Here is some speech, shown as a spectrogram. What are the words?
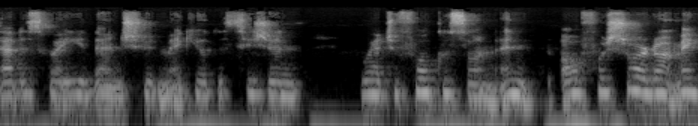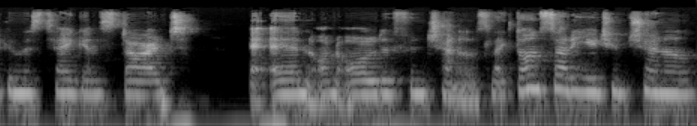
that is where you then should make your decision where to focus on. And oh, for sure, don't make the mistake and start and on all different channels. Like, don't start a YouTube channel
